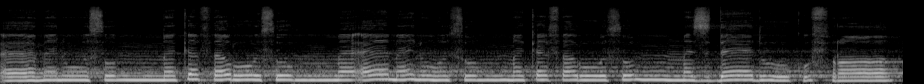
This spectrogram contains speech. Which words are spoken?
آمنوا ثم كفروا ثم آمنوا ثم كفروا ثم ازدادوا كفراً.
